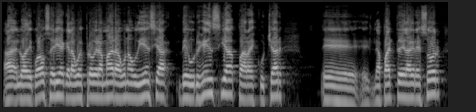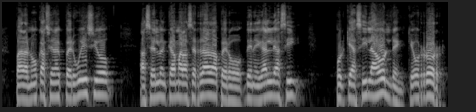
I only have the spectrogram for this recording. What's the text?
ah, lo adecuado sería que la juez programara una audiencia de urgencia para escuchar eh, la parte del agresor para no ocasionar perjuicio, hacerlo en cámara cerrada, pero denegarle así, porque así la orden, qué horror.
